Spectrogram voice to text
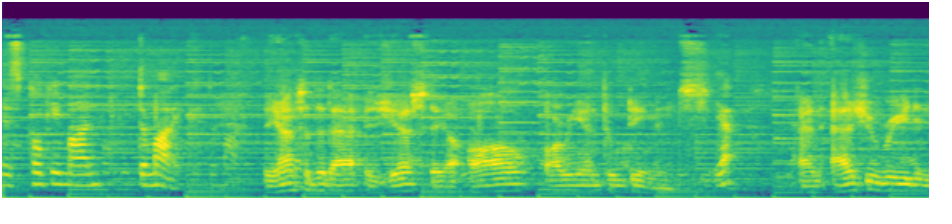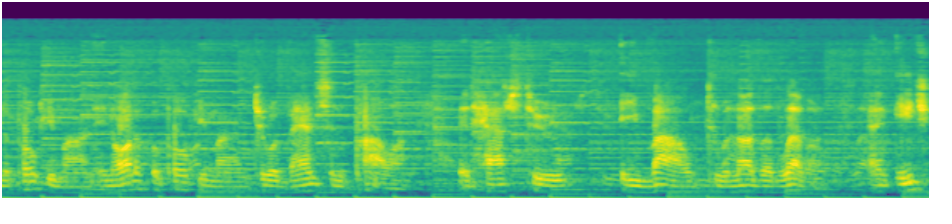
is Pokemon demonic? The answer to that is yes, they are all Oriental demons. Yep. And as you read in the Pokemon, in order for Pokemon to advance in power, it has to evolve to another level. And each,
